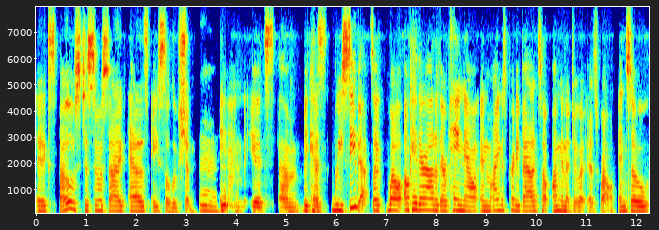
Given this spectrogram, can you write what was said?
exposed to suicide as a solution. Mm. And it's um, because we see that. It's like, well, okay, they're out of their pain now, and mine is pretty bad, so I'm going to do it as well. And so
